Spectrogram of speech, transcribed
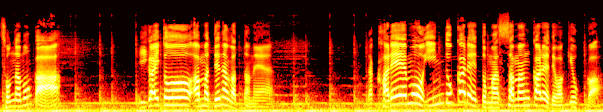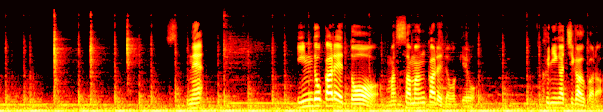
そんなもんか？意外とあんま出なかったね。だカレーもインドカレーとマッサマンカレーで分けよっか。ね。インドカレーとマッサマンカレーで分けよう。国が違うから。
